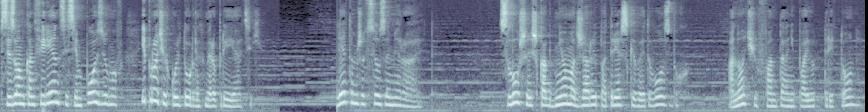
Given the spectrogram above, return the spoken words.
в сезон конференций, симпозиумов и прочих культурных мероприятий. Летом же все замирает. Слушаешь, как днем от жары потрескивает воздух, а ночью в фонтане поют тритоны –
